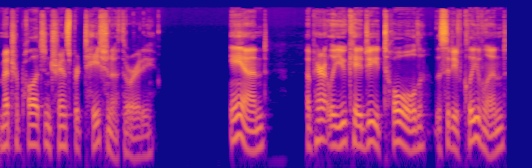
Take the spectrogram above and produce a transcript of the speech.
Metropolitan Transportation Authority. And apparently, UKG told the City of Cleveland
